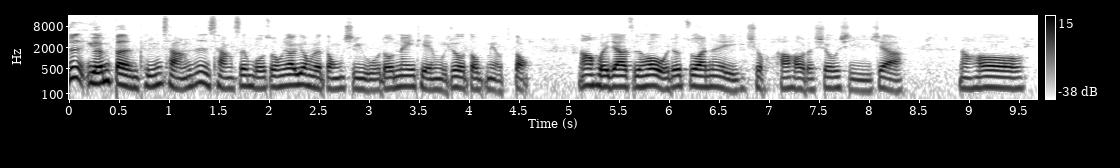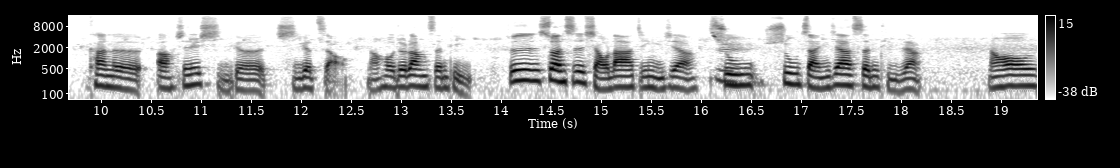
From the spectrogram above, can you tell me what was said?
就是原本平常日常生活中要用的东西，我都那一天我就都没有动。然后回家之后，我就坐在那里休，好好的休息一下，然后看了啊，先去洗个洗个澡，然后就让身体就是算是小拉筋一下，舒、嗯、舒展一下身体这样。然后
